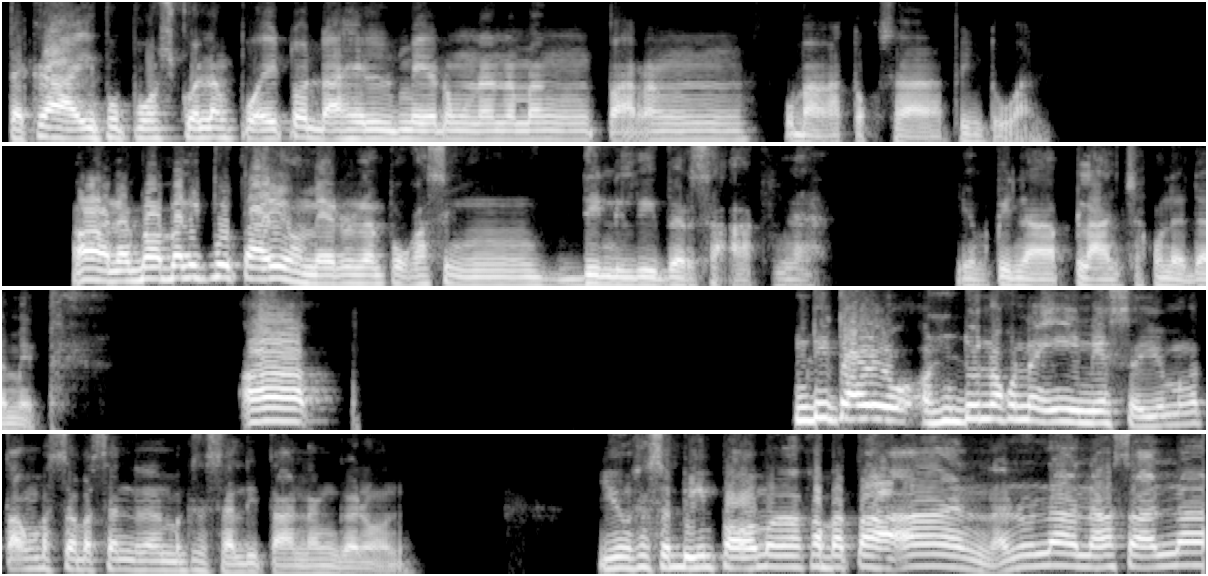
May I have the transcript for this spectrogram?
Teka, ipopost ko lang po ito dahil merong na namang parang kumakatok sa pintuan. Ah, nagbabalik po tayo. Meron lang po kasing dineliver sa akin na yung pinaplansya ko na damit. Ah, hindi tayo, doon ako naiinis eh, yung mga taong basta-basta na lang magsasalita ng ganon. Yung sasabihin pa, oh, mga kabataan, ano na, nasaan na?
